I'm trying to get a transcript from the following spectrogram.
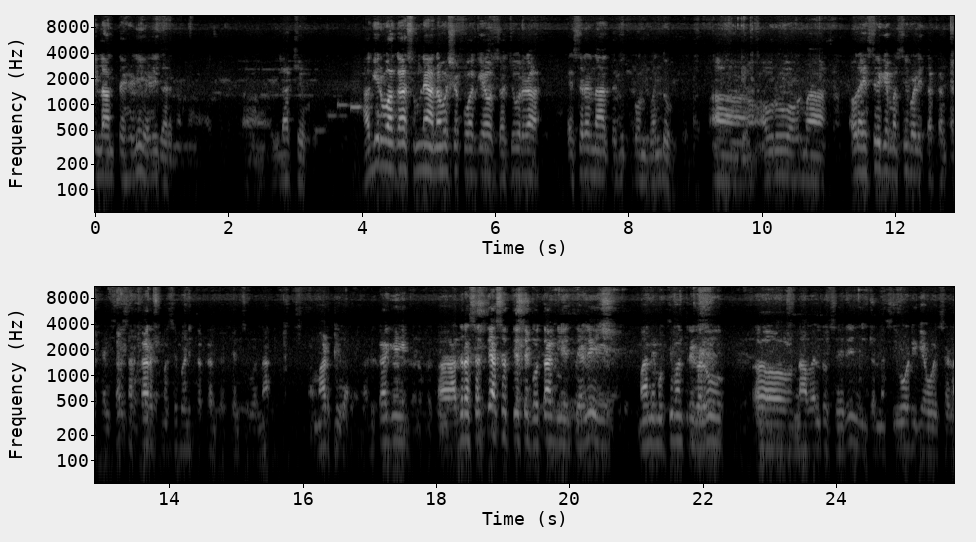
ಇಲ್ಲ ಅಂತ ಹೇಳಿ ಹೇಳಿದ್ದಾರೆ ನಮ್ಮ ಇಲಾಖೆಯವರು. ಹಾಗಿರುವಾಗ ಸುಮ್ಮನೆ ಅನವಶ್ಯಕವಾಗಿ ಅವ್ರ ಸಚಿವರ ಹೆಸರನ್ನು ತೆಗೆದುಕೊಂಡು ಬಂದು ಅವರು ಅವ್ರ ಅವರ ಹೆಸರಿಗೆ ಮಸಿ ಬಳಿತಕ್ಕಂಥ ಕೆಲಸ, ಸರ್ಕಾರಕ್ಕೆ ಮಸಿ ಬಳಿತಕ್ಕಂಥ ಕೆಲಸವನ್ನು ಮಾಡ್ತಿದ್ದಾರೆ. ಅದಕ್ಕಾಗಿ ಅದರ ಸತ್ಯಾಸತ್ಯತೆ ಗೊತ್ತಾಗಲಿ ಅಂತೇಳಿ ಮಾನ್ಯ ಮುಖ್ಯಮಂತ್ರಿಗಳು ನಾವೆಲ್ಲರೂ ಸೇರಿ ಇದನ್ನು ಸಿ ಒ ಡಿಗೆ ವಹಿಸೋಣ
